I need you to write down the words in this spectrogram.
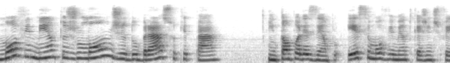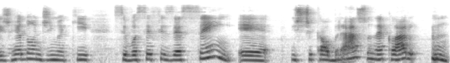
movimentos longe do braço que tá. Então, por exemplo, esse movimento que a gente fez redondinho aqui, se você fizer sem é, esticar o braço, né? Claro,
